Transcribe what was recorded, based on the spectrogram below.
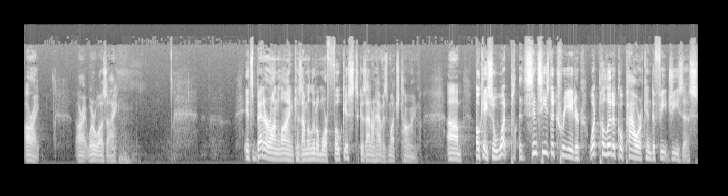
All right. All right, where was I? It's better online because I'm a little more focused because I don't have as much time. Um, okay, so what, since he's the creator, what political power can defeat Jesus?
